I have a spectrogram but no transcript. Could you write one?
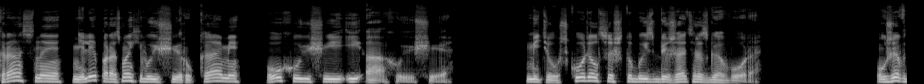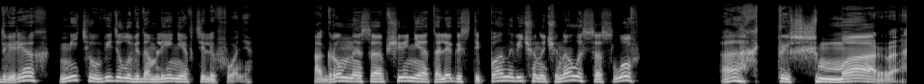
красные, нелепо размахивающие руками, охующие и ахующие. Митя ускорился, чтобы избежать разговора. Уже в дверях Митя увидел уведомление в телефоне. Огромное сообщение от Олега Степановича начиналось со слов «Ах ты шмара!».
